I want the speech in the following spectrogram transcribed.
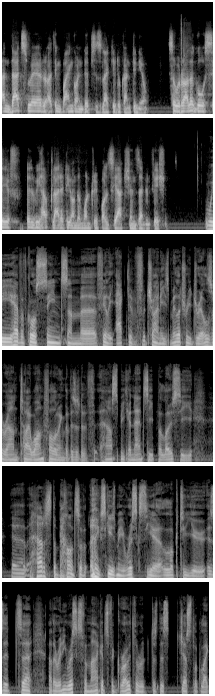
And that's where I think buying on dips is likely to continue. So we'd rather go safe till we have clarity on the monetary policy actions and inflation. We have, of course, seen some uh, fairly active Chinese military drills around Taiwan following the visit of House Speaker Nancy Pelosi. Uh, how does the balance of, excuse me, risks here look to you? Is it uh, are there any risks for markets for growth, or does this just look like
